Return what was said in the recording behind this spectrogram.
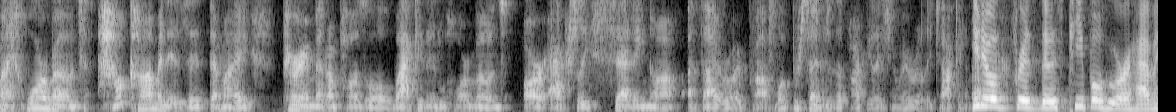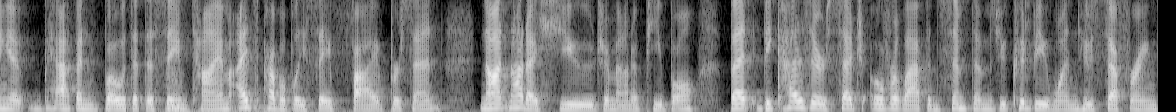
my hormones, how common is it that my perimenopausal wackadoodle hormones are actually setting off a thyroid problem? What percentage of the population are we really talking about? You know, here? for those people who are having it happen both at the same time, I'd probably say 5% not not a huge amount of people but because there's such overlap in symptoms you could be one who's suffering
